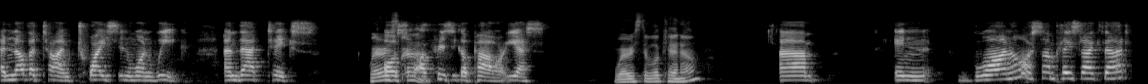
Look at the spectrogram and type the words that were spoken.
another time twice in one week, and that takes Where is also that? our physical power. Yes. Where is the volcano? Um, in Guano or someplace like that.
